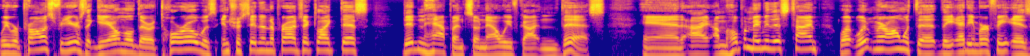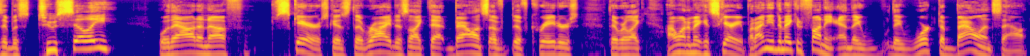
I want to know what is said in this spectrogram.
We were promised for years that Guillermo del Toro was interested in a project like this. Didn't happen, so now we've gotten this. And I, I'm hoping maybe this time, what went wrong with the, the Eddie Murphy is it was too silly without enough scares because the ride is like that balance of, of creators that were like, I want to make it scary, but I need to make it funny. And they they worked a balance out.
